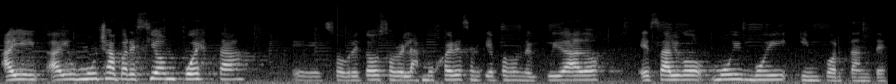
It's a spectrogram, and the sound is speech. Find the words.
hay, hay mucha presión puesta, eh, sobre todo sobre las mujeres en tiempos donde el cuidado es algo muy, muy importante.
